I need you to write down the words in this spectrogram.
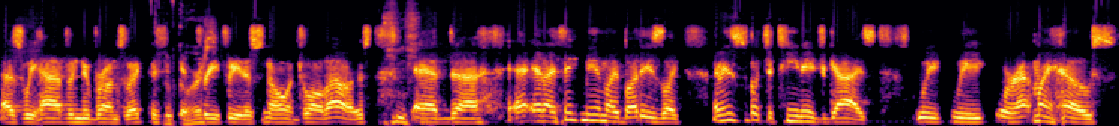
as we have in new brunswick because you of get course. three feet of snow in 12 hours and uh, and i think me and my buddies like i mean this is a bunch of teenage guys we we were at my house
